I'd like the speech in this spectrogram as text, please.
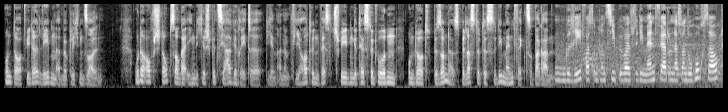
und dort wieder Leben ermöglichen sollen oder auf staubsaugerähnliche Spezialgeräte, die in einem Fjord in Westschweden getestet wurden, um dort besonders belastetes Sediment wegzubaggern. Ein Gerät, was im Prinzip über das Sediment fährt und das dann so hochsaugt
